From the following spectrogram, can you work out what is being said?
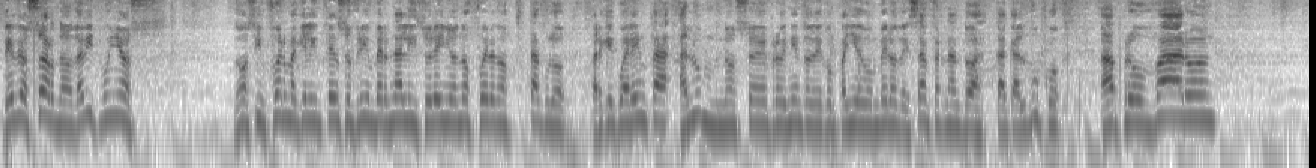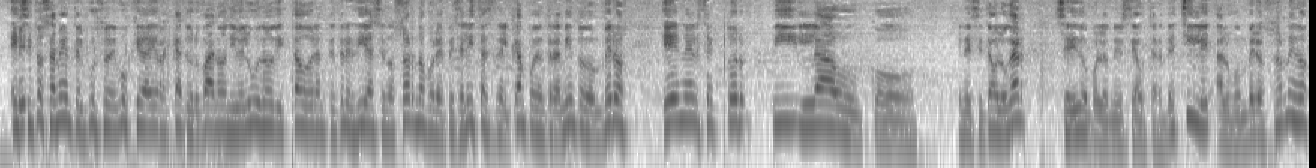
Desde Osorno, David Muñoz. Nos informa que el intenso frío invernal y sureño no fueron obstáculo para que 40 alumnos eh, provenientes de compañía de bomberos de San Fernando hasta Calbuco aprobaron exitosamente el curso de búsqueda y rescate urbano nivel 1 dictado durante tres días en Osorno por especialistas en el campo de entrenamiento de bomberos en el sector Pilauco. En el citado lugar, cedido por la Universidad Austral de Chile a los bomberos osorninos,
